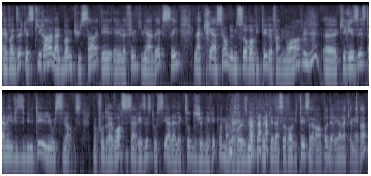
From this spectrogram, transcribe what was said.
elle, va dire que ce qui rend l'album puissant et, et le film qui vient avec, c'est la création d'une sororité de femmes noires Mhm. euh, qui résiste à l'invisibilité et au silence. Donc, faudrait voir si ça résiste aussi à la lecture du générique. Là. Malheureusement, peut-être que la sororité se rend pas derrière la caméra.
